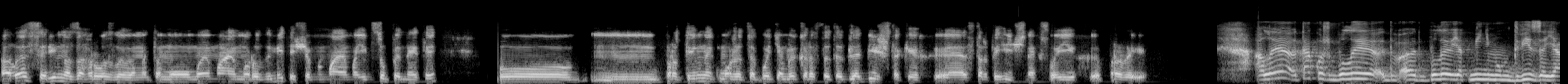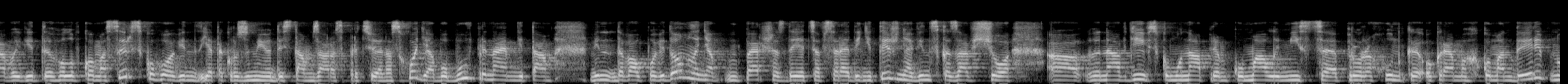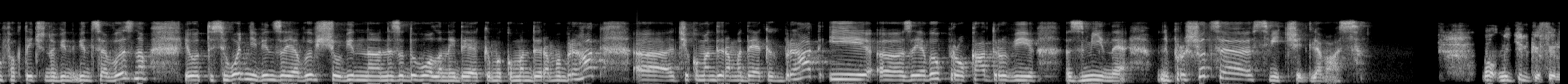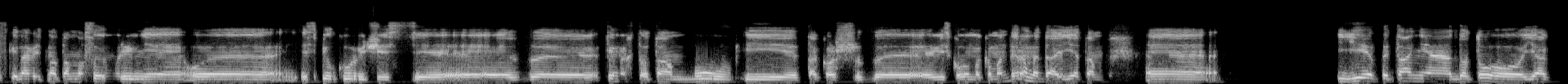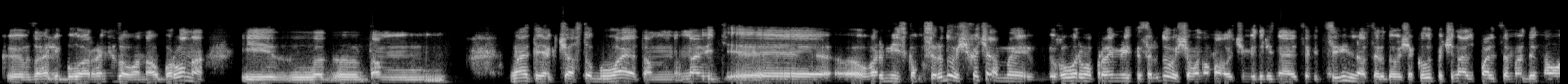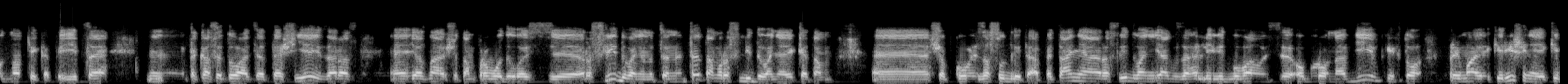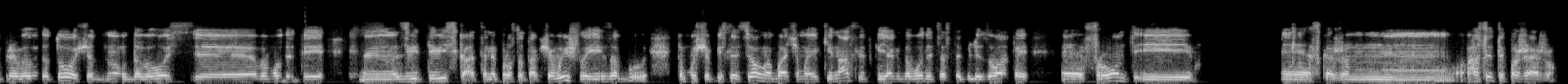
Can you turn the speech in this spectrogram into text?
але все рівно загрозливими. Тому ми маємо розуміти, що ми маємо їх зупинити. Бо противник може це потім використати для більш таких е, стратегічних своїх проривів. Але також були були як мінімум дві заяви від головкома Сирського. Він я так розумію, десь там зараз працює на сході або був принаймні там. Він давав повідомлення. Перше здається, всередині тижня він сказав, що а, на Авдіївському напрямку мали місце прорахунки окремих командирів. Ну фактично, він він це визнав. І от сьогодні він заявив, що він незадоволений деякими командирами бригад а, чи командирами деяких бригад, і а, заявив про кадрові зміни. Про що це свідчить для вас? Ну не тільки сирський, навіть на там на своєму рівні е, спілкуючись е, з тими, хто там був, і також з військовими командирами, да, є там. Е, Є питання до того, як взагалі була організована оборона, і е, там знаєте, як часто буває там навіть е, в армійському середовищі, хоча ми говоримо про армійське середовище, воно мало чим відрізняється від цивільного середовища, коли починають пальцями один на одного тикати, і це м, така ситуація теж є. І зараз я знаю, що там проводилось е, розслідування. але Це не те там розслідування, яке там е, щоб когось засудити. А питання розслідування, як взагалі відбувалася оборона Авдіївки, хто приймав які рішення, які привели до того, що ну довелось виводити звідти війська. Це не просто так, що вийшли і забули. Тому що після цього ми бачимо, які наслідки, як доводиться стабілізувати фронт і, скажімо, гасити пожежу.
